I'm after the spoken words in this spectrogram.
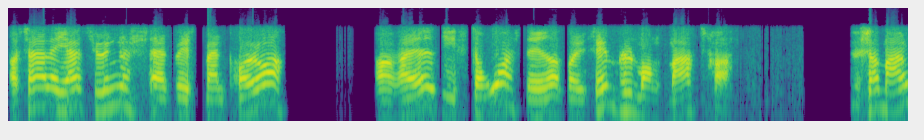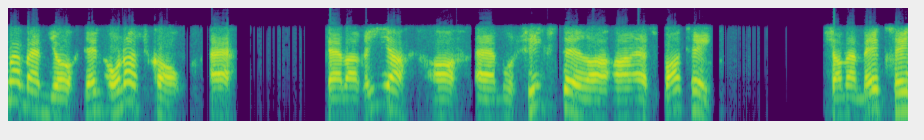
Og så er det, jeg synes, at hvis man prøver at redde de store steder, for eksempel Montmartre, så mangler man jo den underskov af gallerier og af musiksteder og af småting, som er med til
